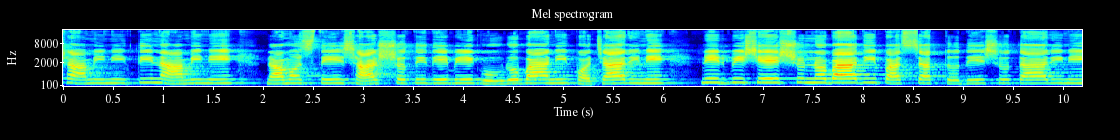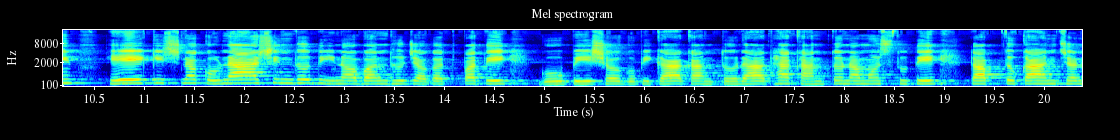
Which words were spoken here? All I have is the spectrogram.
স্বামিনীতি নামিনে নমস্তে শাশ্বতী দেবে গৌরবাণী পচারিণে। নির্বিশেষ শূন্যবাদী পাশ্চাত্য দেশ তারিণী হে কৃষ্ণ করুণা সিন্ধু দীনবন্ধু জগৎপতে গোপেশ গোপিকা কান্ত রাধা কান্ত নমস্তুতে। তপ্ত কাঞ্চন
